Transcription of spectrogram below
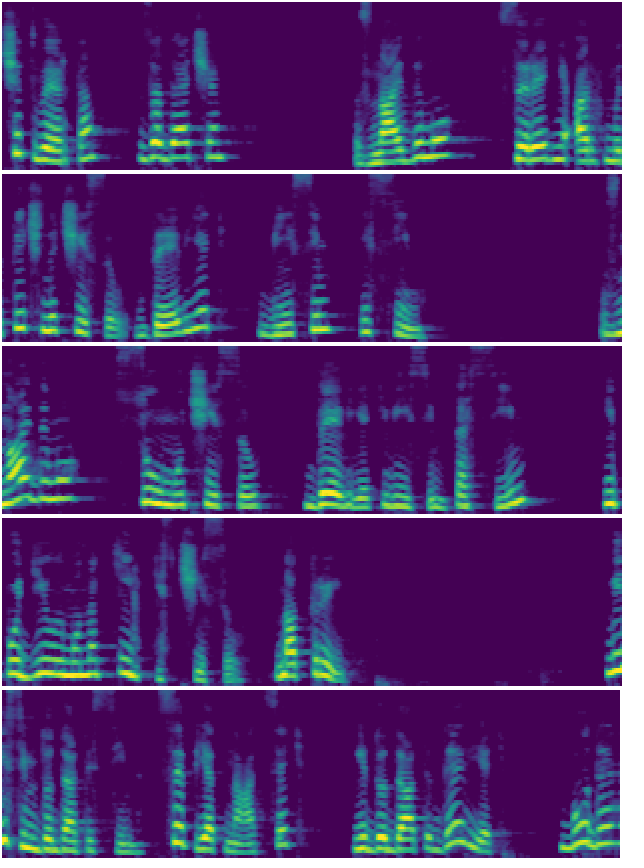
Четверта задача. Знайдемо середнє арифметичне чисел 9, 8 і 7. Знайдемо суму чисел 9, 8 та 7 і поділимо на кількість чисел на 3. 8 додати 7 це 15, і додати 9 буде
